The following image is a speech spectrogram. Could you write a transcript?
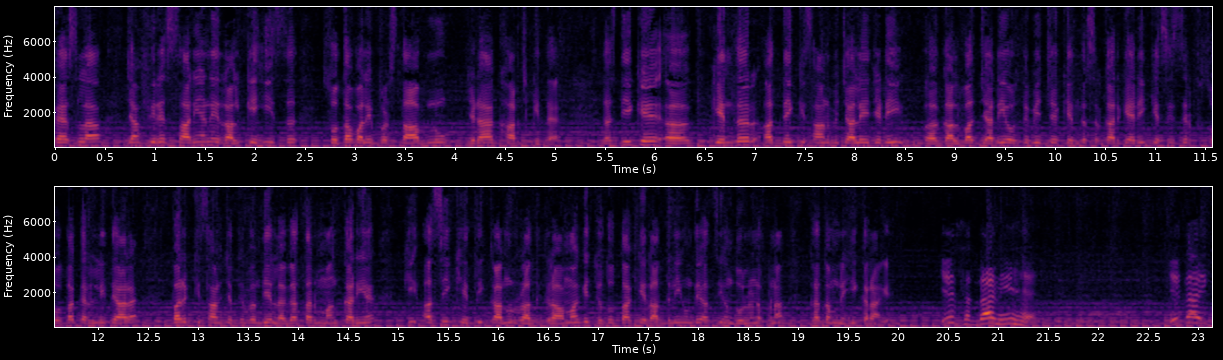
ਫੈਸਲਾ ਜਾਂ ਫਿਰ ਇਹ ਸਾਰਿਆਂ ਨੇ ਰਲ ਕੇ ਹੀ ਇਸ ਸੌਦਾ ਵਾਲੇ ਪ੍ਰਸਤਾਵ ਨੂੰ ਜਿਹੜਾ ਖਾਰਜ ਕੀਤਾ ਹੈ। ਦੱਸਦੀ ਕਿ ਕੇਂਦਰ ਅਤੇ ਕਿਸਾਨ ਵਿਚਾਲੇ ਜਿਹੜੀ ਗੱਲਬਾਤ ਗੱਲਬਾਤ ਜਾਰੀ ਹੈ, ਉਸ ਦੇ ਵਿੱਚ ਕੇਂਦਰ ਸਰਕਾਰ ਕਹਿ ਰਹੀ ਕਿ ਅਸੀਂ ਸਿਰਫ ਸੌਦਾ ਕਰਨ ਲਈ ਤਿਆਰ ਹਾਂ, ਪਰ ਕਿਸਾਨ ਜਥੇਬੰਦੀਆਂ ਲਗਾਤਾਰ ਮੰਗ ਕਰ ਰਹੀਆਂ ਕਿ ਅਸੀਂ ਖੇਤੀ ਕਾਨੂੰਨ ਰੱਦ ਕਰਾਵਾਂਗੇ, ਜਦੋਂ ਤੱਕ ਇਹ ਰੱਦ ਨਹੀਂ ਹੁੰਦੇ, ਅਸੀਂ ਅੰਦੋਲਨ ਆਪਣਾ ਖਤਮ ਨਹੀਂ ਕਰਾਂਗੇ। ਇਹ ਸੱਦਾ ਨਹੀਂ ਹੈ। ਇਹ ਤਾਂ ਇੱਕ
